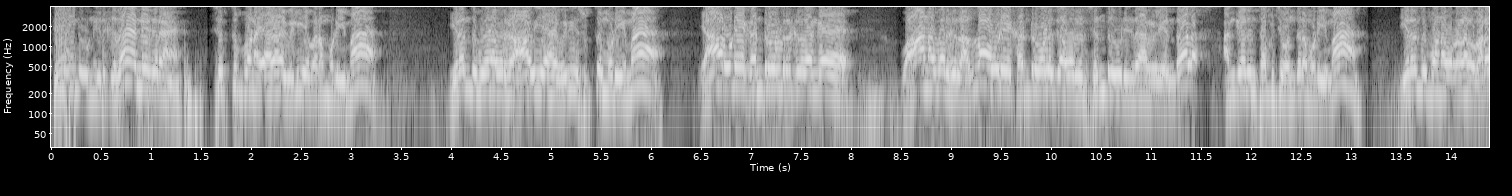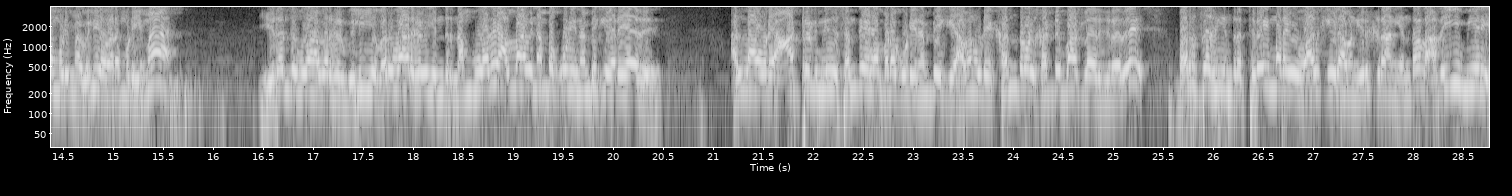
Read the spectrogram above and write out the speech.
பேய்னு ஒண்ணு இருக்குதா நினைக்கிறேன்? செத்து போன யாராவது வெளியே வர முடியுமா? இறந்து போனவர்கள் ஆவியாக வெளியே சுத்த முடியுமா? யாருடைய கண்ட்ரோல் இருக்கிறாங்க வானவர்கள் அல்லாவுடைய கண்ட்ரோலுக்கு அவர்கள் சென்று விடுகிறார்கள் என்றால் அங்கிருந்து தப்பிச்சு வந்துட முடியுமா? இறந்து போனவர்களால் வர முடியுமா? வெளியே வர முடியுமா? இறந்து போனவர்கள் வெளியே வருவார்கள் என்று நம்புவதே அல்லாவை நம்பக்கூடிய நம்பிக்கை கிடையாது. அல்லாஹ்வுடைய ஆற்றல் மீது சந்தேகப்படக்கூடிய நம்பிக்கை அவனுடைய கண்ட்ரோல் கட்டுப்பாட்டில் இருக்கிறது. பர்சகு என்ற திரைமறைவு வாழ்க்கையில் அவன் இருக்கிறான் என்றால் அதையும் மீறி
